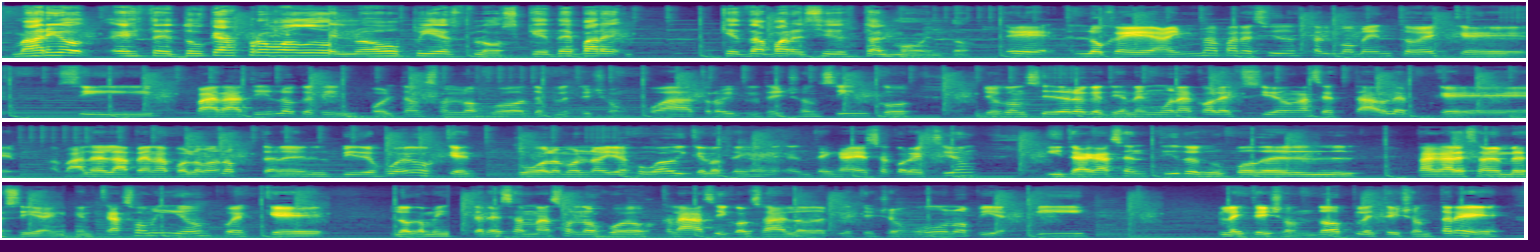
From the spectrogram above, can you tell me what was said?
Mario, este, tú que has probado el nuevo PS Plus, ¿qué te, pare ¿qué te ha parecido hasta el momento? eh, lo que a mí me ha parecido hasta el momento es que si para ti lo que te importan son los juegos de PlayStation 4 y PlayStation 5, yo considero que tienen una colección aceptable que vale la pena por lo menos tener videojuegos que tú a lo mejor no hayas jugado y que lo tengan, tengan esa colección y te haga sentido tú poder pagar esa membresía. En el caso mío, pues que lo que me interesa más son los juegos clásicos, o sea, los de PlayStation 1, PSP, PlayStation 2, PlayStation 3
